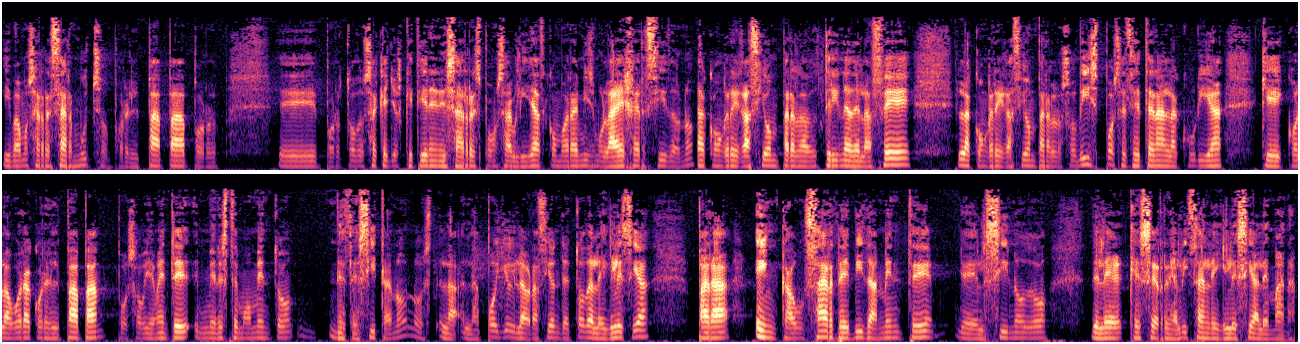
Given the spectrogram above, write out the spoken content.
Y vamos a rezar mucho por el Papa, por eh, por todos aquellos que tienen esa responsabilidad, como ahora mismo la ha ejercido, ¿no? La congregación para la doctrina de la fe, la congregación para los obispos, etcétera, la curia que colabora con el Papa, pues obviamente en este momento necesita, ¿no? el apoyo y la oración de toda la Iglesia para encauzar debidamente el sínodo que se realiza en la Iglesia alemana.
